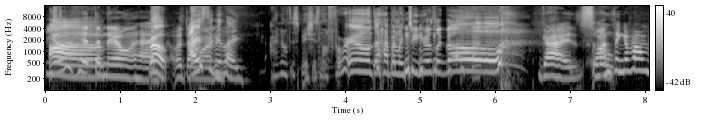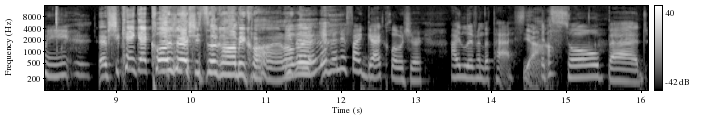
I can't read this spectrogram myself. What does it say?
You off. hit the nail on the head, Bro, With that I used one. to be like, I know this bitch is not for real. That happened like two years ago. Guys. So- one thing about me, if she can't get closure, she's still gonna be crying. Okay. even, even if I get closure, I live in the past. Yeah. It's so bad.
